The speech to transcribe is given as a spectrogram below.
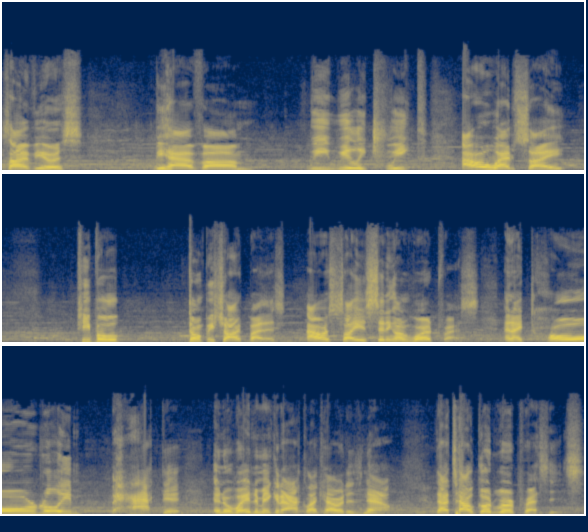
Sorry, viewers. We have, um, we really tweaked our website. People, don't be shocked by this. Our site is sitting on WordPress, and I totally hacked it in a way to make it act like how it is now. That's how good WordPress is.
